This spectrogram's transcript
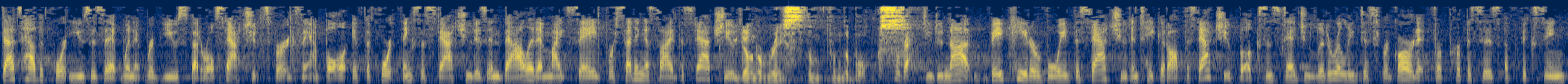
That's how the court uses it when it reviews federal statutes, for example. If the court thinks a statute is invalid, it might say, we're setting aside the statute. We don't erase them from the books. Correct. You do not vacate or void the statute and take it off the statute books. Instead, you literally disregard it for purposes of fixing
